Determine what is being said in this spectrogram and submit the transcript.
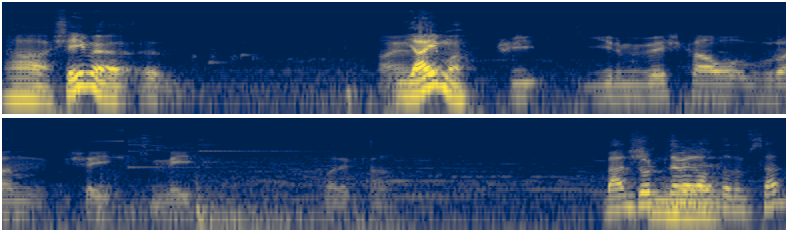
Ha şey mi? Ee, Aynen. Yay mı? Şu 25k vuran şey Mace var efendim. Ben 4 Şimdi- level atladım sen.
